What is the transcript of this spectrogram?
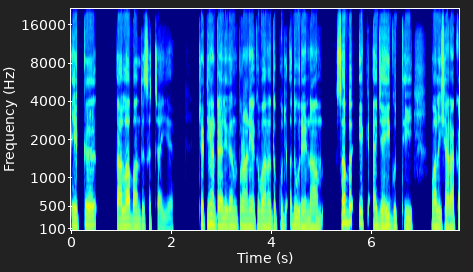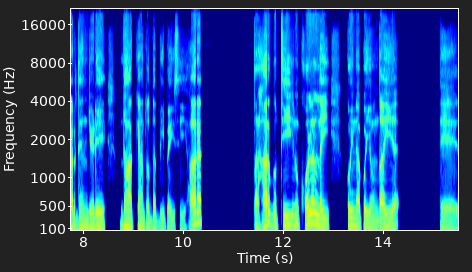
ਇੱਕ ਤਾਲਾਬੰਦ ਸੱਚਾਈ ਹੈ। ਚਿੱਠੀਆਂ, ਟੈਲੀਗ੍ਰਾਮ, ਪੁਰਾਣੀਆਂ ਅਖਬਾਰਾਂ ਤੋਂ ਕੁਝ ਅਧੂਰੇ ਨਾਮ ਸਭ ਇੱਕ ਅਜਿਹੀ ਗੁੱਥੀ ਵੱਲ ਇਸ਼ਾਰਾ ਕਰਦੇ ਹਨ, ਜਿਹੜੇ ਦਹਾਕਿਆਂ ਤੋਂ ਦੱਬੀ ਪਈ ਸੀ। ਹਰ, ਪਰ ਹਰ ਗੁੱਥੀ ਨੂੰ ਖੋਲਣ ਲਈ ਕੋਈ ਨਾ ਕੋਈ ਆਉਂਦਾ ਹੀ ਹੈ ਤੇ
